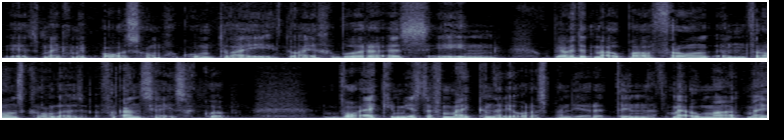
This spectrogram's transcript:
is my my pa saamgekom toe hy toe hy gebore is en op Ek het my oupa Frans in Franskraal 'n vakansiehuis gekoop waar ek die meeste van my kinderjare spandeer het en my ouma het my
